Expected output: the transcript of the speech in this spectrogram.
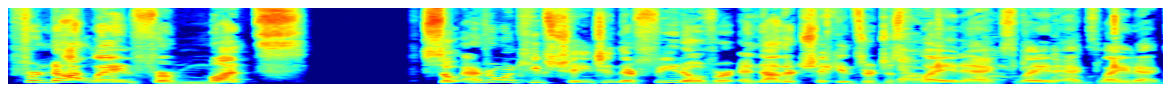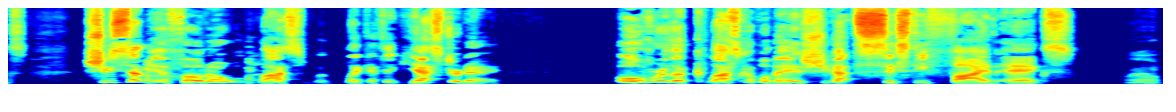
for not laying for months. So everyone keeps changing their feed over, and now their chickens are just laying eggs, laying eggs, laying eggs. She sent me a photo last, like I think yesterday. Over the last couple days, she got 65 eggs, Wow.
